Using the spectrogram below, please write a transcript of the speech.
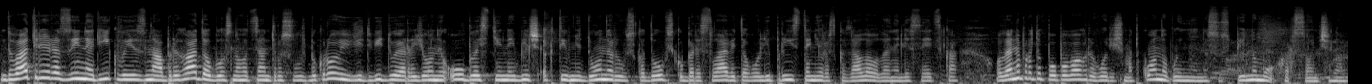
Два-три рази на рік виїзна бригада обласного центру служби крові відвідує райони області. Найбільш активні донори у Скадовську, Береславі та Голі пристані, розказала Олена Лісецька. Олена Протопопова, Григорій Шматко. Новини на Суспільному. Херсонщина.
